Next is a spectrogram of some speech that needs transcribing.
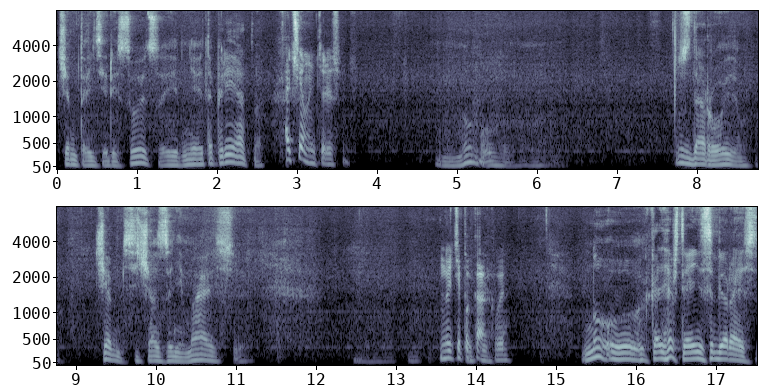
чем-то интересуются, и мне это приятно. А чем интересуетесь? Ну, здоровьем, чем сейчас занимаюсь. Ну, типа как вы? Ну, конечно, я не собираюсь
